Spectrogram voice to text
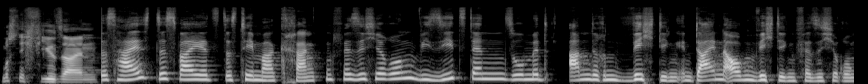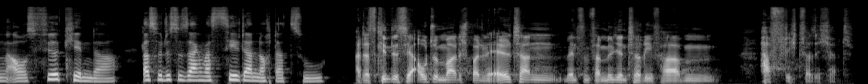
muss nicht viel sein. Das heißt, das war jetzt das Thema Krankenversicherung. Wie sieht's denn so mit anderen wichtigen, in deinen Augen wichtigen Versicherungen aus für Kinder? Was würdest du sagen, was zählt dann noch dazu? Ah, das Kind ist ja automatisch bei den Eltern, wenn sie einen Familientarif haben, Haftpflichtversichert.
